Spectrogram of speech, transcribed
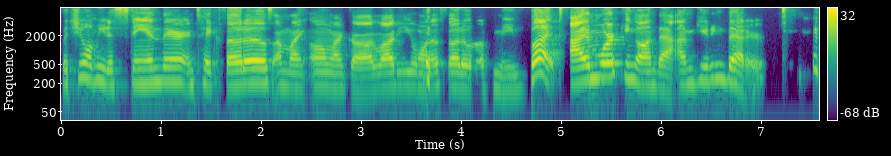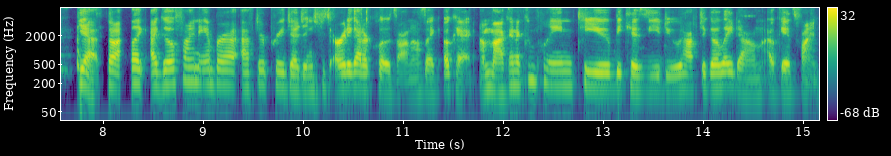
But you want me to stand there and take photos I'm like oh my god why do you want a photo of me? But I'm working on that. I'm getting better yeah. So like I go find Amber after prejudging. She's already got her clothes on. I was like, okay, I'm not gonna complain to you because you do have to go lay down. Okay, it's fine.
